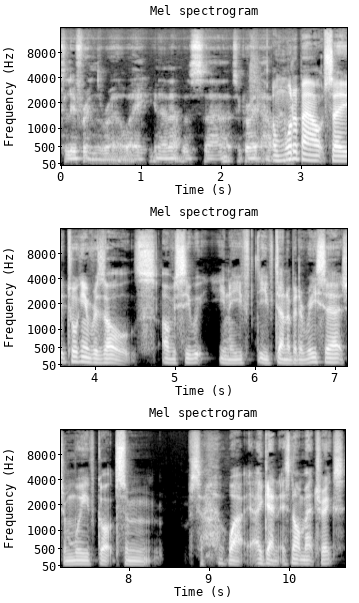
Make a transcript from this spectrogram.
delivering the railway. You know, that was uh, that's a great outcome. And what about so talking of results? Obviously, we, you know, you've you've done a bit of research, and we've got some. So, well, again, it's not metrics,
